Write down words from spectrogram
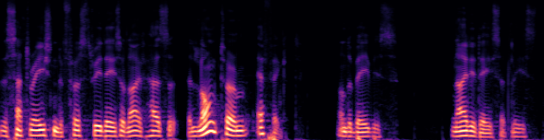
the saturation the first three days of life has a, a long-term effect on the babies, 90 days at least.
